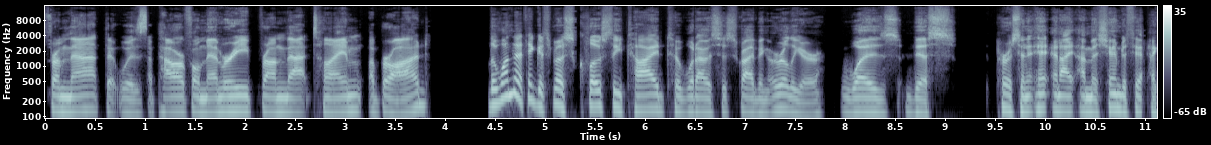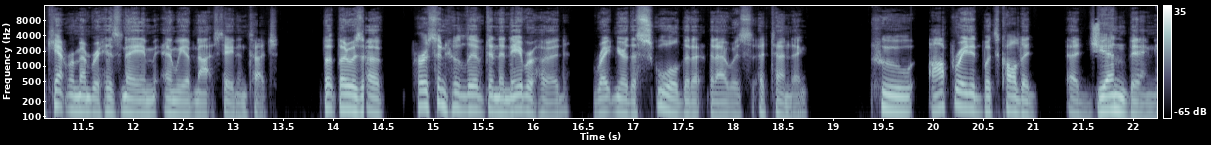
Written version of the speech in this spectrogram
from that that was a powerful memory from that time abroad? The one that I think is most closely tied to what I was describing earlier was this person. And I, am ashamed to say I can't remember his name and we have not stayed in touch. But, but it was a person who lived in the neighborhood right near the school that, that I was attending who operated what's called a, a jianbing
